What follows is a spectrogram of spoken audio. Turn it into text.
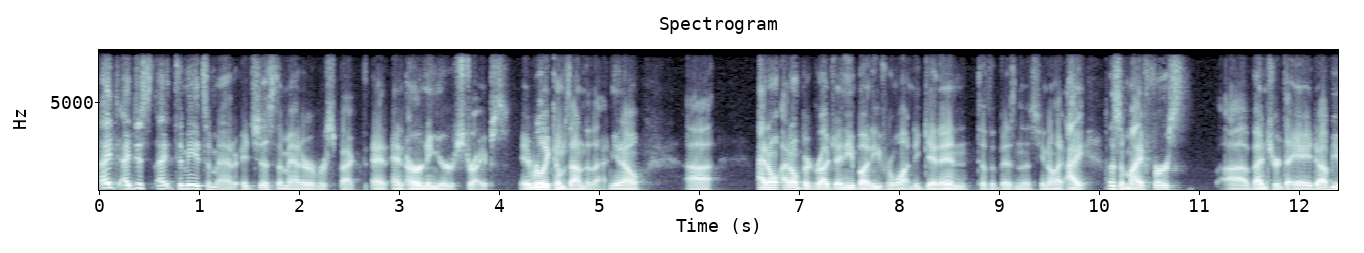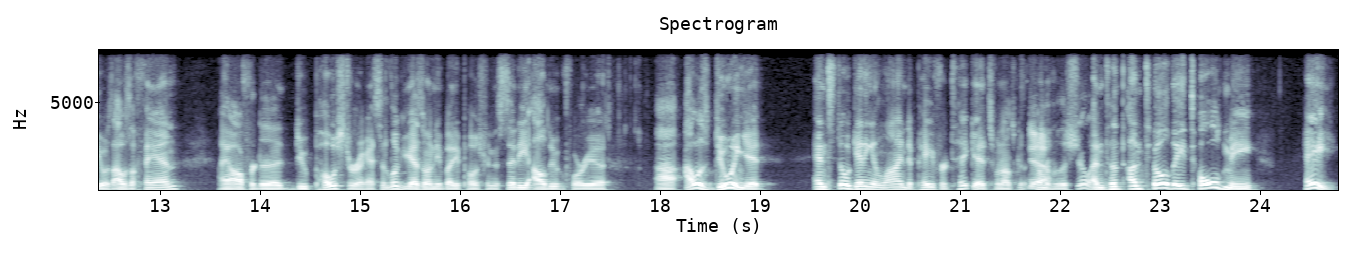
I, I just I, to me it's a matter it's just a matter of respect and, and earning your stripes. It really comes down to that, you know. Uh, I don't I don't begrudge anybody for wanting to get into the business. You know, like I listen. My first uh, venture into AAW was I was a fan. I offered to do postering. I said, look, you guys know anybody postering in the city? I'll do it for you. Uh, I was doing it and still getting in line to pay for tickets when I was Yeah. coming for the show until until they told me, hey,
